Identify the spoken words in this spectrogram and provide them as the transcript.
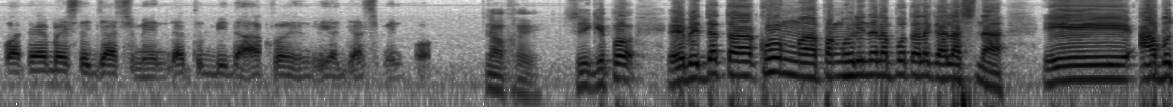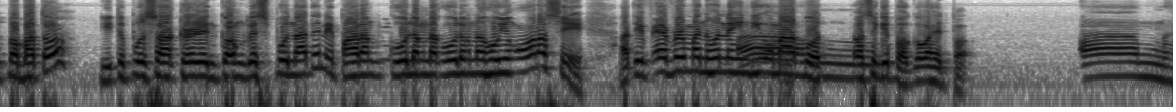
whatever is the judgment, that would be the actual and real judgment po. Okay. Sige po. Eh, with that, ah, kung ah, panghuli na lang po talaga, last na, eh, abot pa ba to? Dito po sa current Congress po natin, eh, parang kulang na kulang na ho yung oras eh. At if ever man ho na hindi Um, umabot, o sige po, go ahead po. Um,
